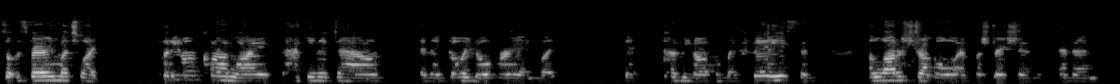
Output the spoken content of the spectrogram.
so it was very much like putting on clown white, packing it down, and then going over it and like it coming off of my face and a lot of struggle and frustration. And then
